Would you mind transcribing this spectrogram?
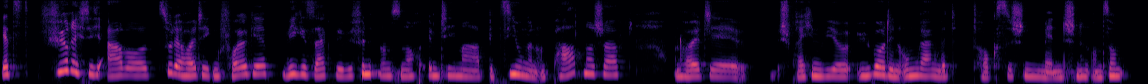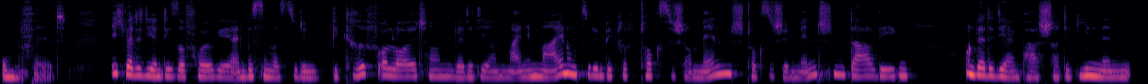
Jetzt führe ich dich aber zu der heutigen Folge. Wie gesagt, wir befinden uns noch im Thema Beziehungen und Partnerschaft und heute sprechen wir über den Umgang mit toxischen Menschen in unserem Umfeld. Ich werde dir in dieser Folge ein bisschen was zu dem Begriff erläutern, werde dir meine Meinung zu dem Begriff toxischer Mensch, toxische Menschen darlegen und werde dir ein paar Strategien nennen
